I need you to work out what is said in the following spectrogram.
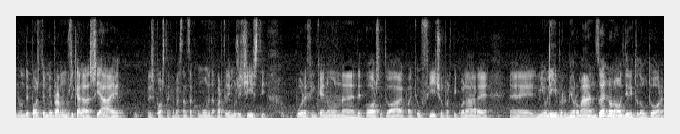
non deposito il mio brano musicale alla SIAE, risposta che è abbastanza comune da parte dei musicisti, oppure finché non eh, deposito a qualche ufficio particolare eh, il mio libro, il mio romanzo, eh, non ho il diritto d'autore.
